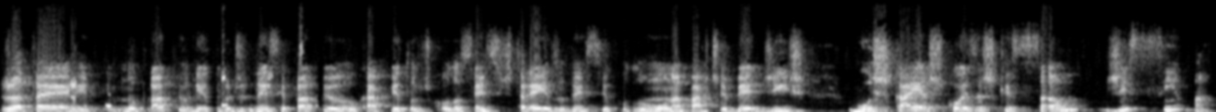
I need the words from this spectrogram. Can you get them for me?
JR, no próprio livro, de, nesse próprio capítulo de Colossenses 3, o versículo 1, na parte B, diz: Buscai as coisas que são de cima.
